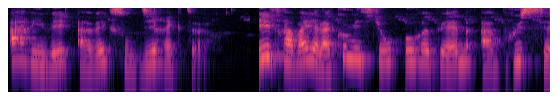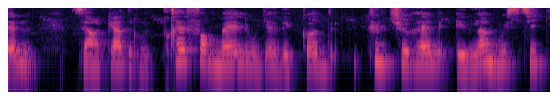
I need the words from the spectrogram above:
arrivée avec son directeur. Il travaille à la Commission européenne à Bruxelles. C'est un cadre très formel où il y a des codes culturels et linguistiques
